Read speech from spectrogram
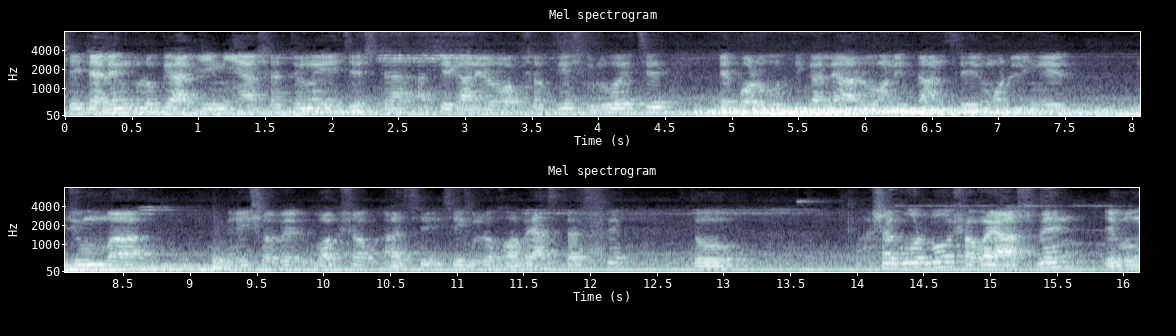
সেই ট্যালেন্টগুলোকে আগিয়ে নিয়ে আসার জন্য এই চেষ্টা। আজকে গানের ওয়ার্কশপ দিয়ে শুরু হয়েছে। এর পরবর্তীকালে আরও অনেক ডান্সের মডেলিংয়ের জুম্বা, এইসবের ওয়ার্কশপ আছে, সেগুলো হবে আস্তে আস্তে। তো আশা করব সবাই আসবেন এবং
